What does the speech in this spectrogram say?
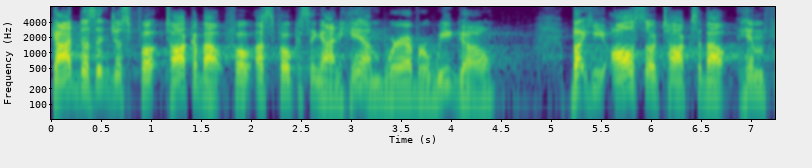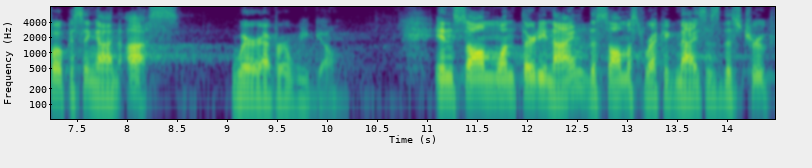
God doesn't just fo- talk about fo- us focusing on Him wherever we go, but He also talks about Him focusing on us wherever we go. In Psalm 139, the psalmist recognizes this truth.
